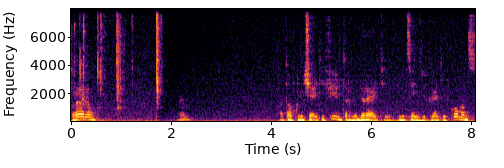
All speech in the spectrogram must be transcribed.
правил Потом включаете фильтр, выбираете лицензию Creative Commons,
